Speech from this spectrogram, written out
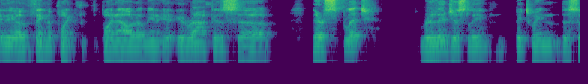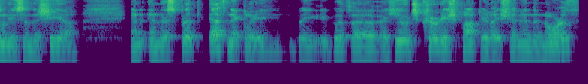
the other thing to point point out, I mean, Iraq is uh, they're split religiously between the Sunnis and the Shia, and and they're split ethnically with a, a huge Kurdish population in the north.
